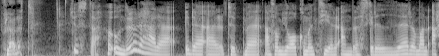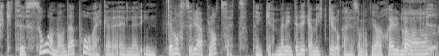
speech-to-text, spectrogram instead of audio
flödet. Just det. Jag undrar hur det här är, hur det är typ med, alltså om jag kommenterar andras grejer, om man är aktiv så, om det påverkar eller inte. Det måste det göra på något sätt, tänker jag. Men inte lika mycket då kanske som att jag själv lägger ja. upp grejer.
